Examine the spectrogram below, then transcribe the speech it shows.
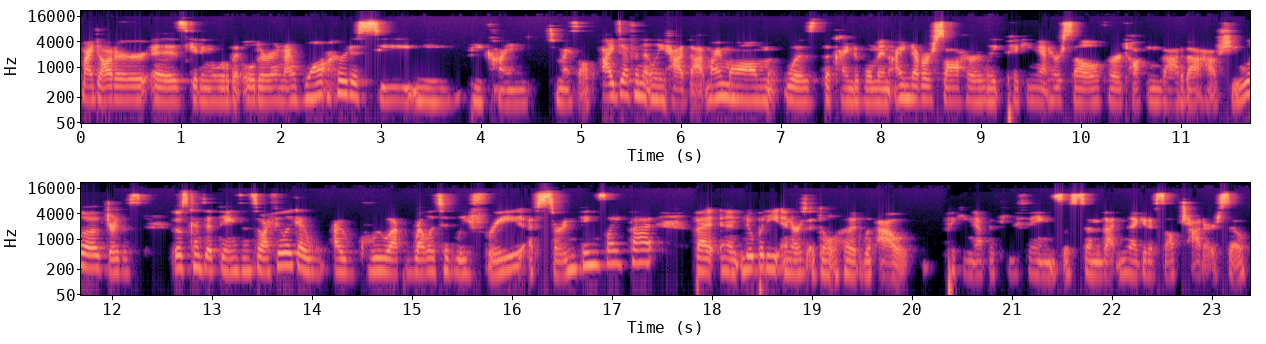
my daughter is getting a little bit older and I want her to see me be kind to myself. I definitely had that. My mom was the kind of woman I never saw her like picking at herself or talking bad about how she looked or this those kinds of things. And so I feel like I, I grew up relatively free of certain things like that. But nobody enters adulthood without picking up a few things with some of that negative self chatter. So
